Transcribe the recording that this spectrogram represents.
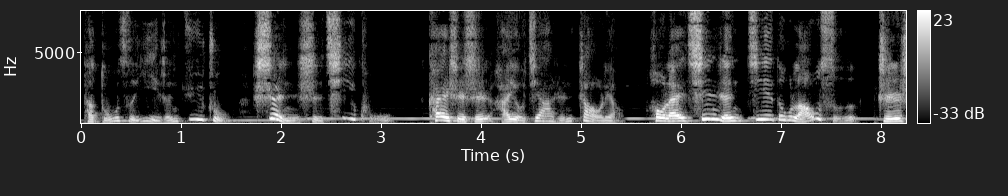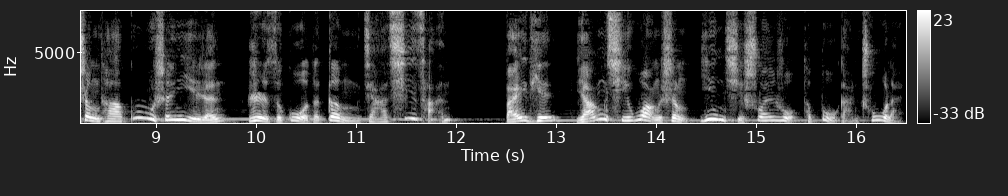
他独自一人居住，甚是凄苦。开始时还有家人照料，后来亲人皆都老死，只剩他孤身一人，日子过得更加凄惨。白天阳气旺盛，阴气衰弱，他不敢出来。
